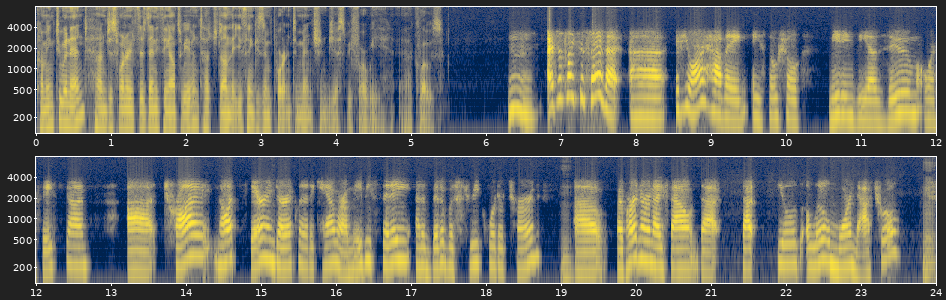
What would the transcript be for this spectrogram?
coming to an end? I'm just wondering if there's anything else we haven't touched on that you think is important to mention just before we uh, close. Hmm. I'd just like to say that uh, if you are having a social meeting via Zoom or FaceTime, uh, try not staring directly at a camera, maybe sitting at a bit of a three quarter turn. Mm. my partner and I found that that feels a little more natural. Mm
